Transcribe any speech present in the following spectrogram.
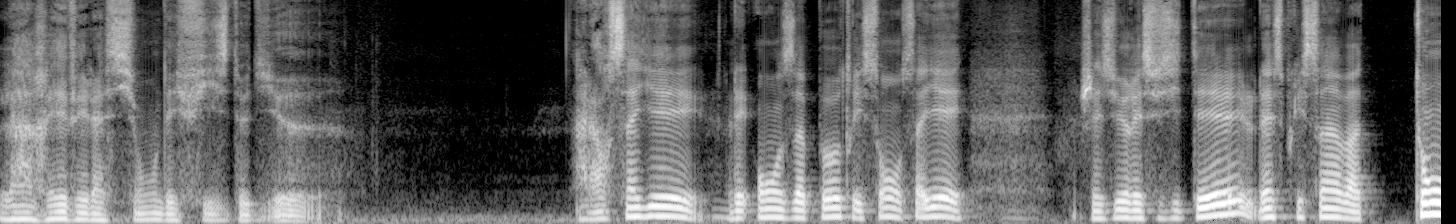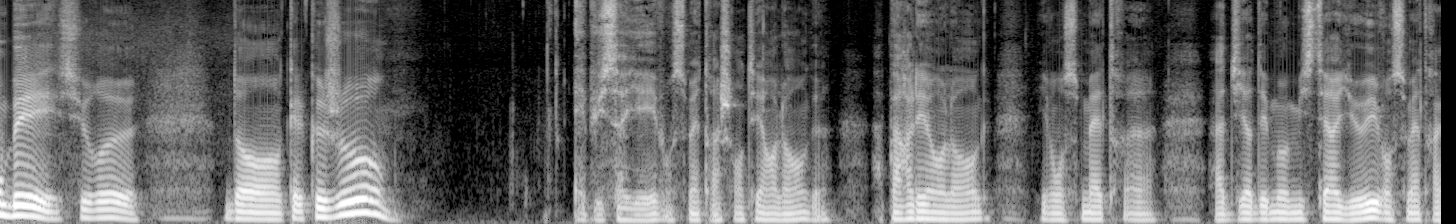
la révélation des fils de Dieu. Alors ça y est, les onze apôtres y sont, ça y est. Jésus est ressuscité, l'Esprit Saint va tomber sur eux dans quelques jours. Et puis ça y est, ils vont se mettre à chanter en langue, à parler en langue, ils vont se mettre euh, à, dire des mots mystérieux, ils vont se mettre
